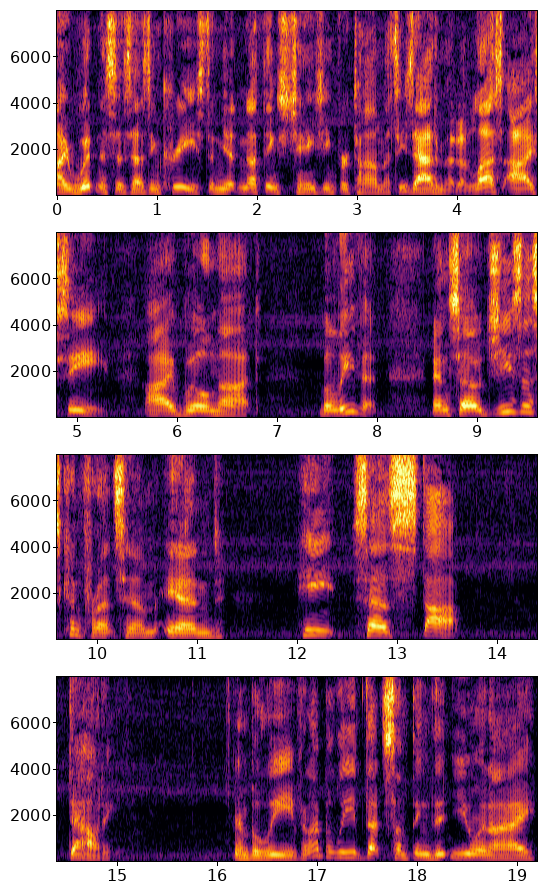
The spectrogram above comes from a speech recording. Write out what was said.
eyewitnesses has increased, and yet nothing's changing for Thomas. He's adamant unless I see, I will not believe it. And so Jesus confronts him and he says, Stop doubting and believe. And I believe that's something that you and I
